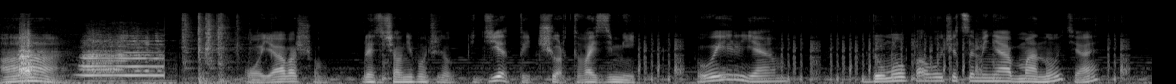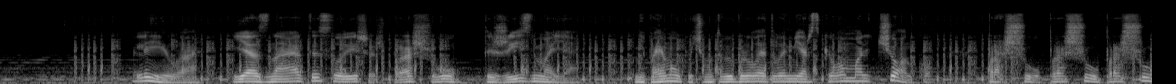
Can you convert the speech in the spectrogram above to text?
-а, а О, я вошел. Блять, сначала не понял, что делал. Где ты, черт возьми? Уильям. Думал, получится меня обмануть, а? Лила, я знаю, ты слышишь. Прошу, ты жизнь моя. Не пойму, почему ты выбрала этого мерзкого мальчонку. Прошу, прошу, прошу.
